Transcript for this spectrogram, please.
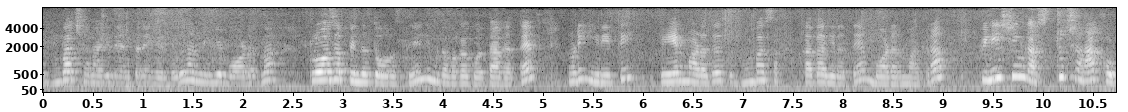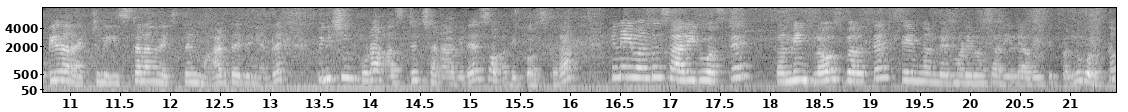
ತುಂಬಾ ಚೆನ್ನಾಗಿದೆ ಅಂತಾನೆ ಹೇಳ್ಬೋದು. ನಾನು ನಿಮಗೆ ಬಾರ್ಡರ್ನ ಕ್ಲೋಸ್ ಅಪ್ ಇಂದ ತೋರಿಸ್ತೀನಿ, ನಿಮ್ಗೆ ಅವಾಗ ಗೊತ್ತಾಗತ್ತೆ. ನೋಡಿ ಈ ರೀತಿ ವೇರ್ ಮಾಡೋದ್ರೆ ತುಂಬಾ ಸಖತ್ತಾಗಿರುತ್ತೆ ಬಾರ್ಡರ್ ಮಾತ್ರ. ಫಿನಿಶಿಂಗ್ ಅಷ್ಟು ಚೆನ್ನಾಗಿ ಕೊಟ್ಟಿದ್ದಾರೆ. ಆ್ಯಕ್ಚುಲಿ ಇಷ್ಟೆಲ್ಲ ನಾನು ಎಕ್ಸ್ಪ್ಲೇನ್ ಮಾಡ್ತಾ ಇದ್ದೀನಿ ಅಂದರೆ ಫಿನಿಶಿಂಗ್ ಕೂಡ ಅಷ್ಟೇ ಚೆನ್ನಾಗಿದೆ. ಸೊ ಅದಕ್ಕೋಸ್ಕರ. ಇನ್ನು ಈ ಒಂದು ಸ್ಯಾರಿಗೂ ಅಷ್ಟೇ ರನ್ನಿಂಗ್ ಬ್ಲೌಸ್ ಬರುತ್ತೆ. ಸೇಮ್ ನಾನು ವೇರ್ ಮಾಡಿರೋ ಸ್ಯಾರಿಯಲ್ಲಿ ಯಾವ ರೀತಿ ಪಲ್ಲು ಬರುತ್ತೋ,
